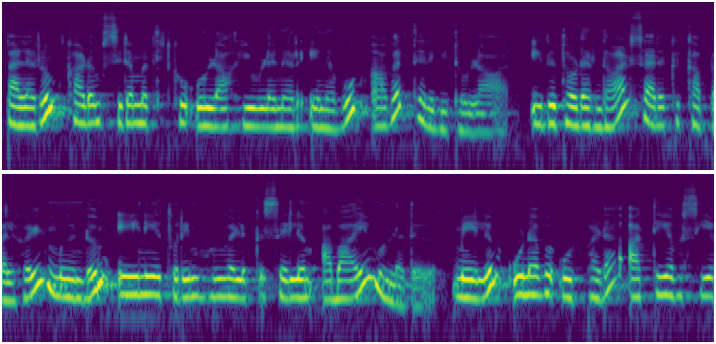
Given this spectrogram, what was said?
பலரும் கடும் சிரமத்திற்கு உள்ளாகியுள்ளனர் எனவும் அவர் தெரிவித்துள்ளார். இது தொடர்ந்தால் சரக்கு கப்பல்கள் மீண்டும் ஏனைய துறைமுகங்களுக்கு செல்லும் அபாயம் உள்ளது. மேலும் உணவு உட்பட அத்தியாவசிய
